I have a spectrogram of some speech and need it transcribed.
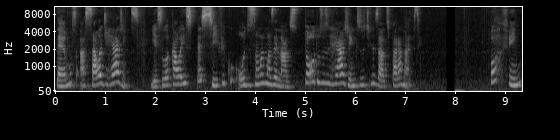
Temos a sala de reagentes, e esse local é específico onde são armazenados todos os reagentes utilizados para análise. Por fim,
